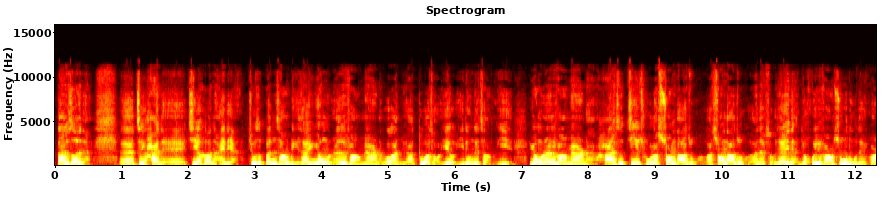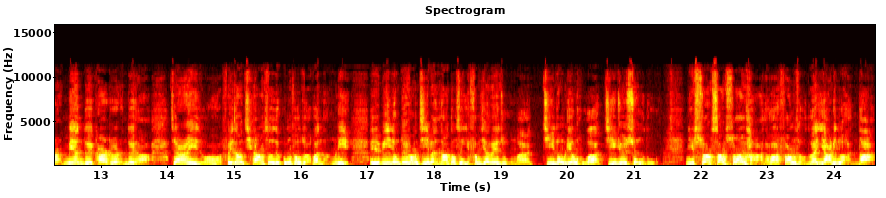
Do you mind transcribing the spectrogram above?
但是呢，呃，这个还得结合哪一点？就是本场比赛用人方面呢，我感觉啊多少也有一定的争议。用人方面呢，还是祭出了双塔组合。双塔组合呢，首先一点就回防速度这块，面对凯尔特人队啊这样一种非常强势的攻守转换能力，因为毕竟对方基本上都是以锋线为主嘛，机动灵活，极具速度。你双上双塔的话，防守端压力就很大。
